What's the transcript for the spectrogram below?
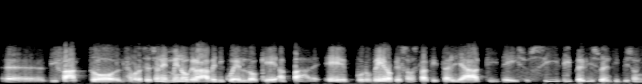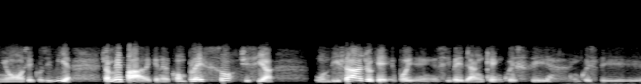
eh, di fatto diciamo, la situazione è meno grave di quello che appare. È pur vero che sono stati tagliati dei sussidi per gli studenti bisognosi e così via. Cioè, a me pare che nel complesso ci sia un disagio che poi eh, si vede anche in questi, in questi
